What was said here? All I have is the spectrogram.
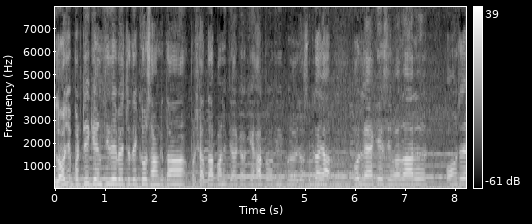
ਲੋ ਜੀ, ਵੱਡੀ ਗਿਣਤੀ ਦੇ ਵਿੱਚ ਦੇਖੋ, ਸੰਗਤਾਂ ਪ੍ਰਸ਼ਾਦਾ ਪਾਣੀ ਤਿਆਰ ਕਰਕੇ ਹਰ ਤਰ੍ਹਾਂ ਦੀ ਜੋ ਸੁਵਿਧਾ ਆ, ਉਹ ਲੈ ਕੇ ਸੇਵਾਦਾਰ ਪਹੁੰਚ ਰਹੇ,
